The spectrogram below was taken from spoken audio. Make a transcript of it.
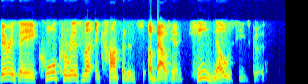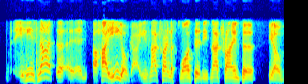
there is a cool charisma and confidence about him. He knows he's good. He's not a, a high ego guy. He's not trying to flaunt it. He's not trying to you know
